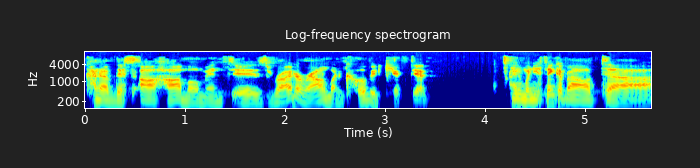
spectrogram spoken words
kind of this aha moment is right around when COVID kicked in. And when you think about uh,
